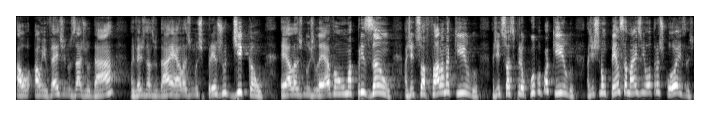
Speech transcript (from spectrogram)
Ao, ao invés de nos ajudar, ao invés de nos ajudar, elas nos prejudicam, elas nos levam a uma prisão. A gente só fala naquilo, a gente só se preocupa com aquilo, a gente não pensa mais em outras coisas,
